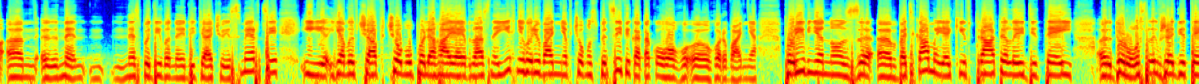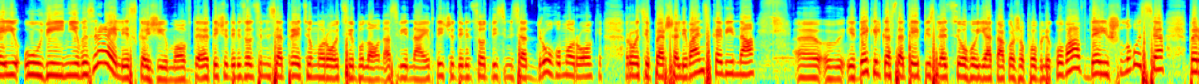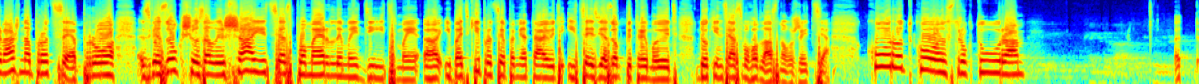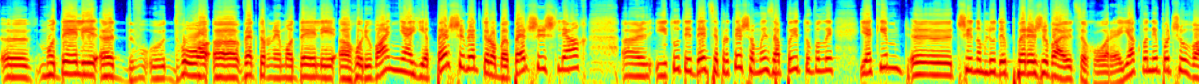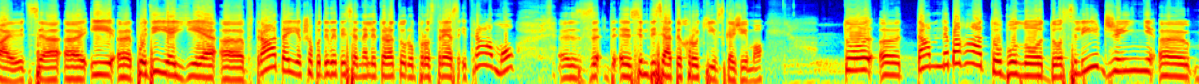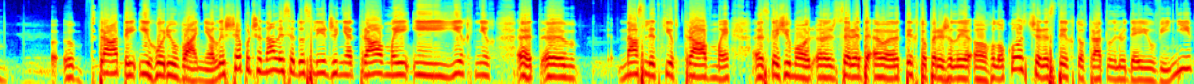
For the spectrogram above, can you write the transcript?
не, несподіваної дитячої смерті. І я вивчав, в чому полягає власне їхнє горювання, в чому специфіка такого го- горювання порівняно з батьками, які втратили дітей, дорослих вже дітей у війні в Ізраїлі, скажімо, в де- 1973 році була у нас війна, і в 1982 році, році перша ліванська війна. Е, І декілька статей після цього я також опублікував, де йшлося переважно про це, про зв'язок, що залишається з померлими дітьми. Е, І батьки про це пам'ятають, і цей зв'язок підтримують до кінця свого власного життя. Коротко, структура моделі е, двовекторної моделі е, горювання є перший вектор або перший шлях. Е, І тут йдеться про те, що ми запитували, яким е, чином люди переживають це горе, як вони почуваються. Е, І е, подія є е, втрата. Якщо подивитися на літературу про стрес і травму е, з д- е, 70-х років, скажімо то е, там небагато було досліджень. Е, е, Втрати і горювання лише починалися дослідження травми і їхніх наслідків травми, е, скажімо, е, серед е, тих, хто пережили Голокост, через тих, хто втратили людей у війні.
